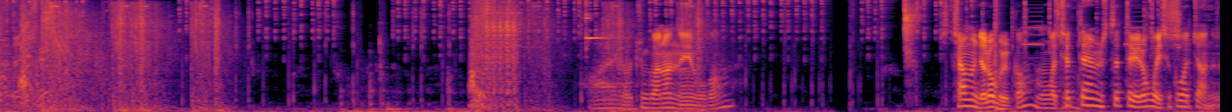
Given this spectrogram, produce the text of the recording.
어둠의 시작. 아이 어 중간하네 뭐가 시체 한번 열어볼까? 뭔가 채템 스태템 이런 거 있을 것 같지 않음?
